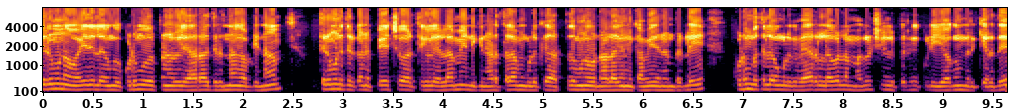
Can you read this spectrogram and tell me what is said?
திருமண வயதில் உங்கள் குடும்ப உறுப்பினர்கள் யாராவது இருந்தாங்க அப்படின்னா திருமணத்திற்கான பேச்சுவார்த்தைகள் எல்லாமே இன்னைக்கு நடத்தலாம். உங்களுக்கு அற்புதமான ஒரு நாளாக எனக்கு அமைதி நண்பர்களே. குடும்பத்தில் உங்களுக்கு வேற லெவலில் மகிழ்ச்சிகள் பெருக்கக்கூடிய யோகம் இருக்கிறது.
